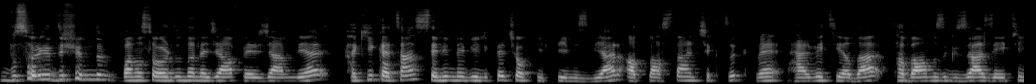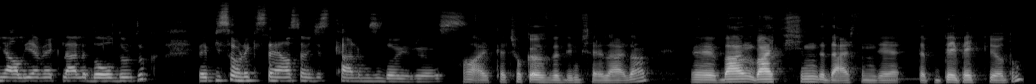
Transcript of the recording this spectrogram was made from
bu soruyu düşündüm bana sorduğunda ne cevap vereceğim diye. Hakikaten seninle birlikte çok gittiğimiz bir yer. Atlas'tan çıktık ve Helvetia'da tabağımızı güzel zeytinyağlı yemeklerle doldurduk. Ve bir sonraki seans öncesi karnımızı doyuruyoruz. Harika, çok özlediğim şeylerden. Ee, ben belki şimdi dersin diye de bekliyordum.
